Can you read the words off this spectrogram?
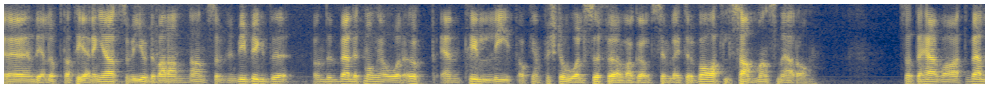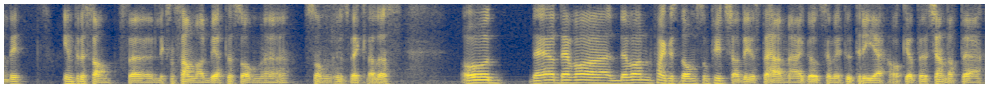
eh, en del uppdateringar. Så vi gjorde varannan. Så vi byggde under väldigt många år upp en tillit och en förståelse för vad Goat Simulator var tillsammans med dem. Så att det här var ett väldigt intressant eh, liksom, samarbete som, eh, som utvecklades. Och det, det, var, det var faktiskt de som pitchade just det här med Goat Simulator 3 och att jag kände att det,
